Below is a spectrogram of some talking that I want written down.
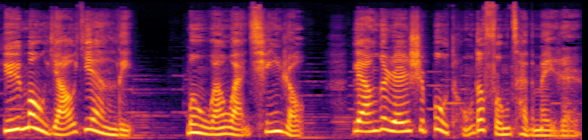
于梦瑶艳丽，孟婉婉轻柔，两个人是不同的风采的美人。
